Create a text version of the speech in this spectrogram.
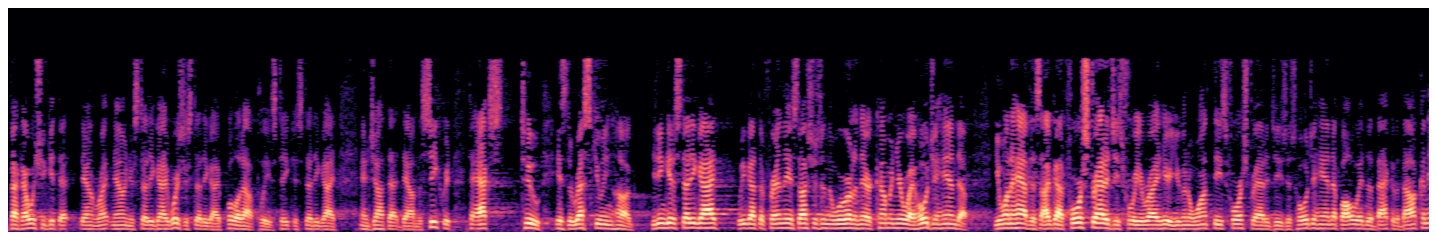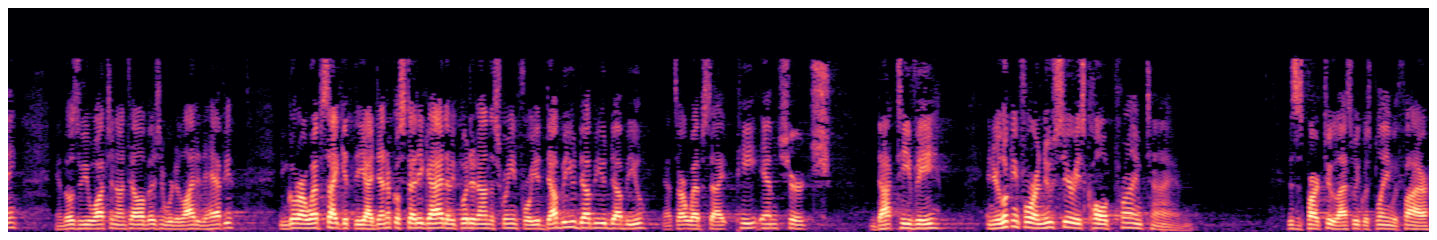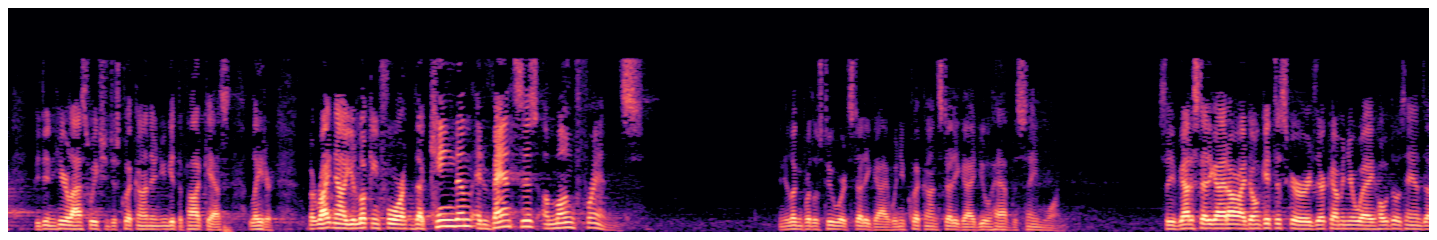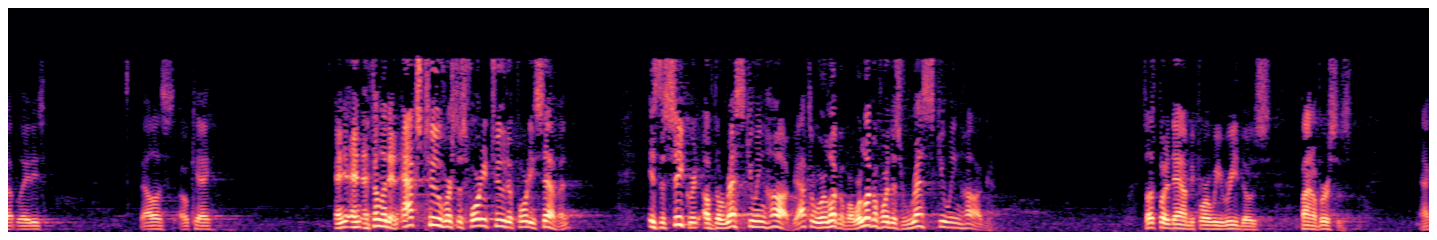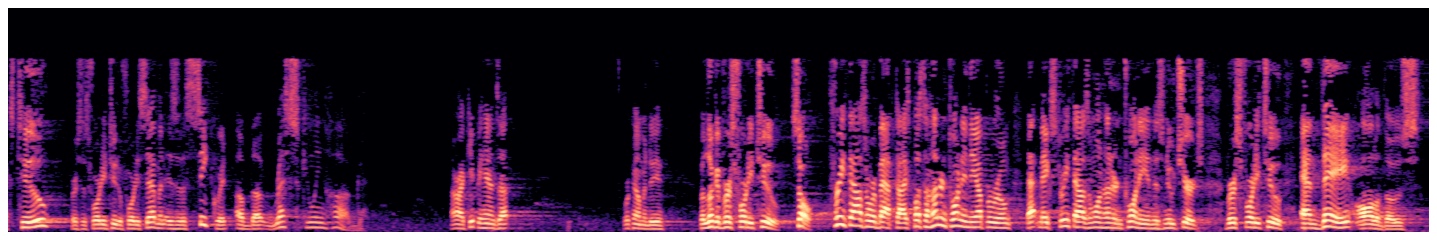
In fact, I wish you'd get that down right now in your study guide. Where's your study guide? Pull it out, please. Take your study guide and jot that down. The secret to Acts 2 is the rescuing hug. You didn't get a study guide? We got the friendliest ushers in the world, and they're coming your way. Hold your hand up. You want to have this. I've got four strategies for you right here. You're going to want these four strategies. Just hold your hand up all the way to the back of the balcony. And those of you watching on television, we're delighted to have you. You can go to our website, get the identical study guide. Let me put it on the screen for you. www, that's our website, pmchurch.tv and you're looking for a new series called Prime Time. This is part two. Last week was Playing with Fire. If you didn't hear last week, you just click on there and you can get the podcast later. But right now, you're looking for The Kingdom Advances Among Friends. And you're looking for those two words, study guide. When you click on study guide, you'll have the same one. So you've got a study guide. All right, don't get discouraged. They're coming your way. Hold those hands up, ladies. Fellas, okay. And, and, and fill it in. Acts 2, verses 42 to 47 is the secret of the rescuing hug. That's what we're looking for. We're looking for this rescuing hug. So let's put it down before we read those final verses. Acts 2, verses 42 to 47 is the secret of the rescuing hug. All right, keep your hands up. We're coming to you. But look at verse 42. So, 3,000 were baptized, plus 120 in the upper room. That makes 3,120 in this new church. Verse 42. And they, all of those,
